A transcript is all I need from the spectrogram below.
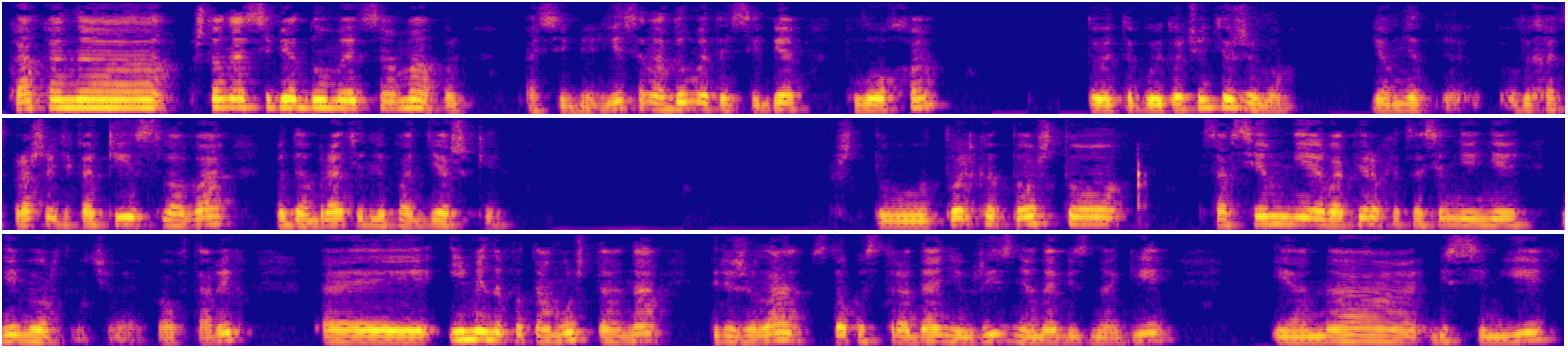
Как она, что она о себе думает сама о себе. Если она думает о себе плохо, то это будет очень тяжело. Я мне, э, вы спрашиваете, какие слова подобрать для поддержки что только то, что совсем не, во-первых, это совсем не, не, не мертвый человек, а во-вторых, э, именно потому, что она пережила столько страданий в жизни, она без ноги, и она без семьи,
